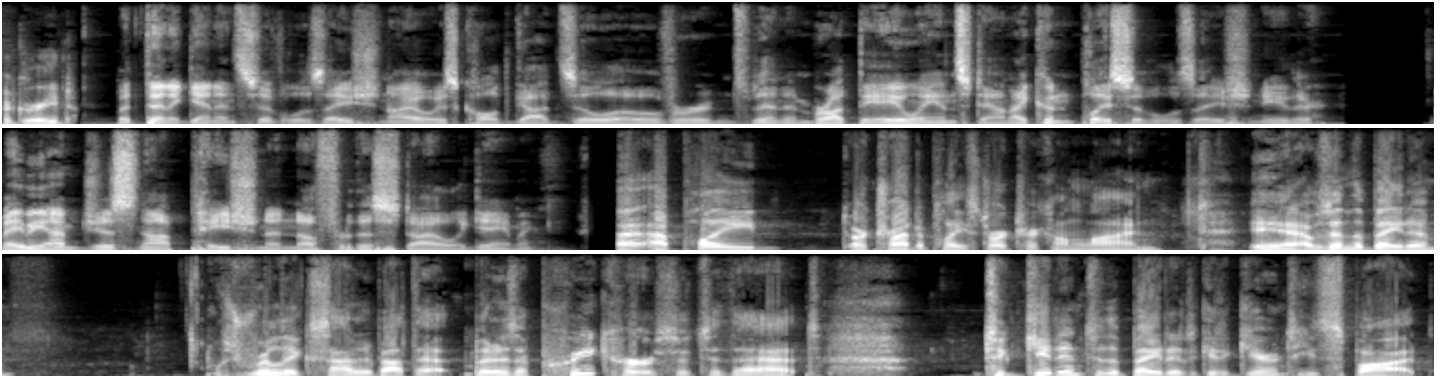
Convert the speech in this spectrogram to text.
Agreed. But then again, in Civilization, I always called Godzilla over and, and brought the aliens down. I couldn't play Civilization either. Maybe I'm just not patient enough for this style of gaming. I played or tried to play Star Trek Online, and I was in the beta. Was really excited about that, but as a precursor to that, to get into the beta to get a guaranteed spot,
